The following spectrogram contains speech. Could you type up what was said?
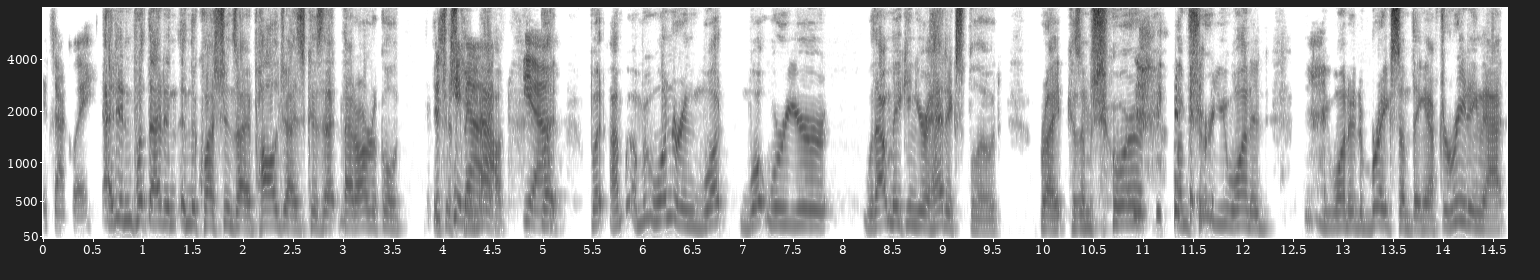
exactly I didn't put that in, in the questions. I apologize because that, that article it Just just came came, out. out. yeah But but I'm, I'm wondering what what were your without making your head explode, right? Because I'm sure I'm sure you wanted you wanted to break something after reading that.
